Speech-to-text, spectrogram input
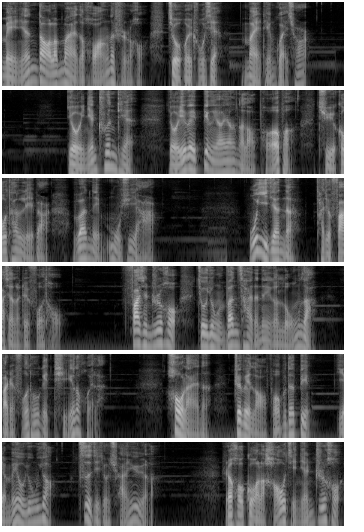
每年到了麦子黄的时候，就会出现麦田怪圈。有一年春天，有一位病殃殃的老婆婆去沟滩里边剜那木须芽，无意间呢，他就发现了这佛头。发现之后，就用弯菜的那个笼子把这佛头给提了回来。后来呢，这位老婆婆的病也没有用药，自己就痊愈了。然后过了好几年之后，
